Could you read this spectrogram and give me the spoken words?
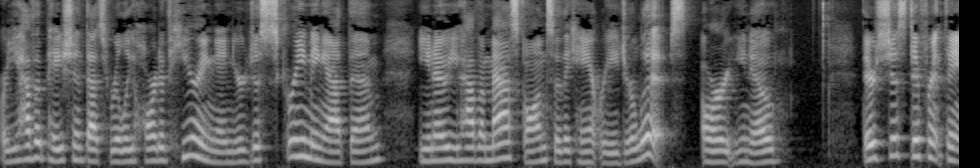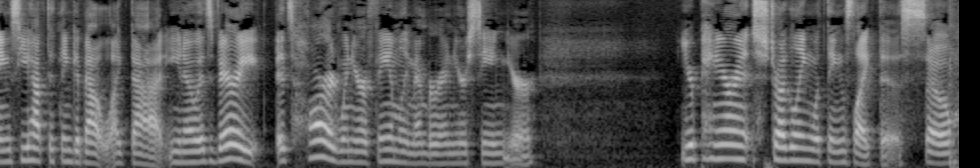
Or you have a patient that's really hard of hearing and you're just screaming at them. You know, you have a mask on so they can't read your lips. Or, you know, there's just different things you have to think about like that. You know, it's very it's hard when you're a family member and you're seeing your your parents struggling with things like this. So,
